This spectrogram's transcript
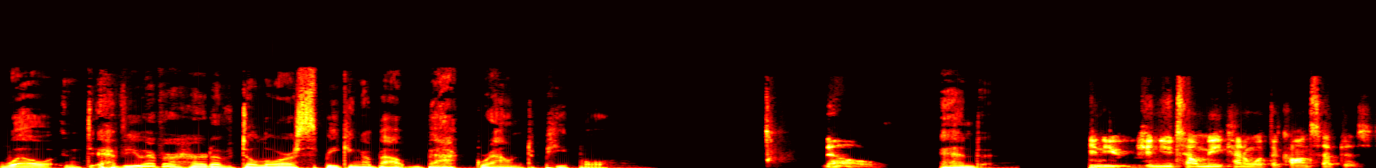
Well, have you ever heard of Dolores speaking about background people? No. And can you can you tell me kind of what the concept is?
